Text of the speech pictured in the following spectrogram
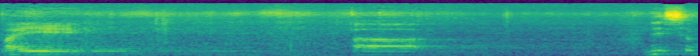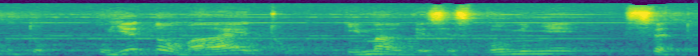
Pa je a, ne samo to, u jednom ajetu ima gdje se spominje sve to.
